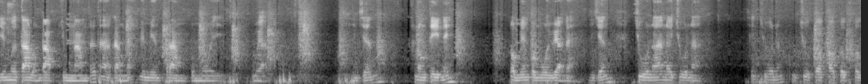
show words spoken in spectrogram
យើងមើល តាមលំដាប់ចំណាំទៅថាខាងនេះវាមាន5 6វគ្គអញ្ចឹងក្នុងទីនេះក៏មាន6វគ្គដែរអញ្ចឹងជួរណានៅជួរណាអញ្ចឹងជួរហ្នឹងគូជួរកខពើភឹង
